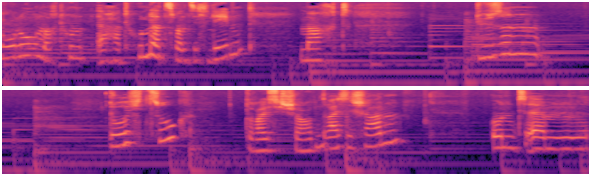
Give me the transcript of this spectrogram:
Holo macht er hat 120 Leben, macht Düsendurchzug. 30 Schaden. 30 Schaden. Und ähm,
